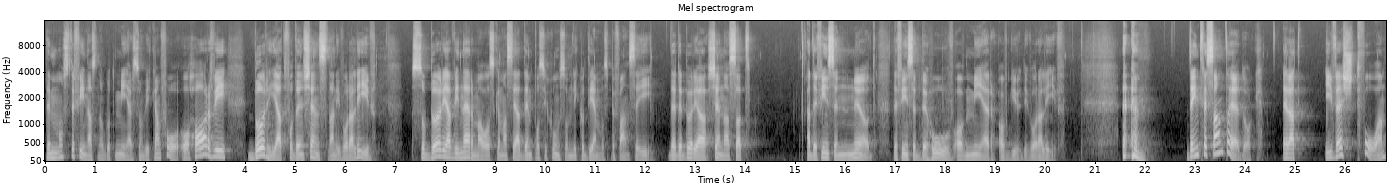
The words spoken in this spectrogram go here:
det måste finnas något mer som vi kan få. Och har vi börjat få den känslan i våra liv så börjar vi närma oss kan man säga, den position som Nikodemus befann sig i. Där det börjar kännas att, att det finns en nöd, det finns ett behov av mer av Gud i våra liv. Det intressanta är dock är att i vers 2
